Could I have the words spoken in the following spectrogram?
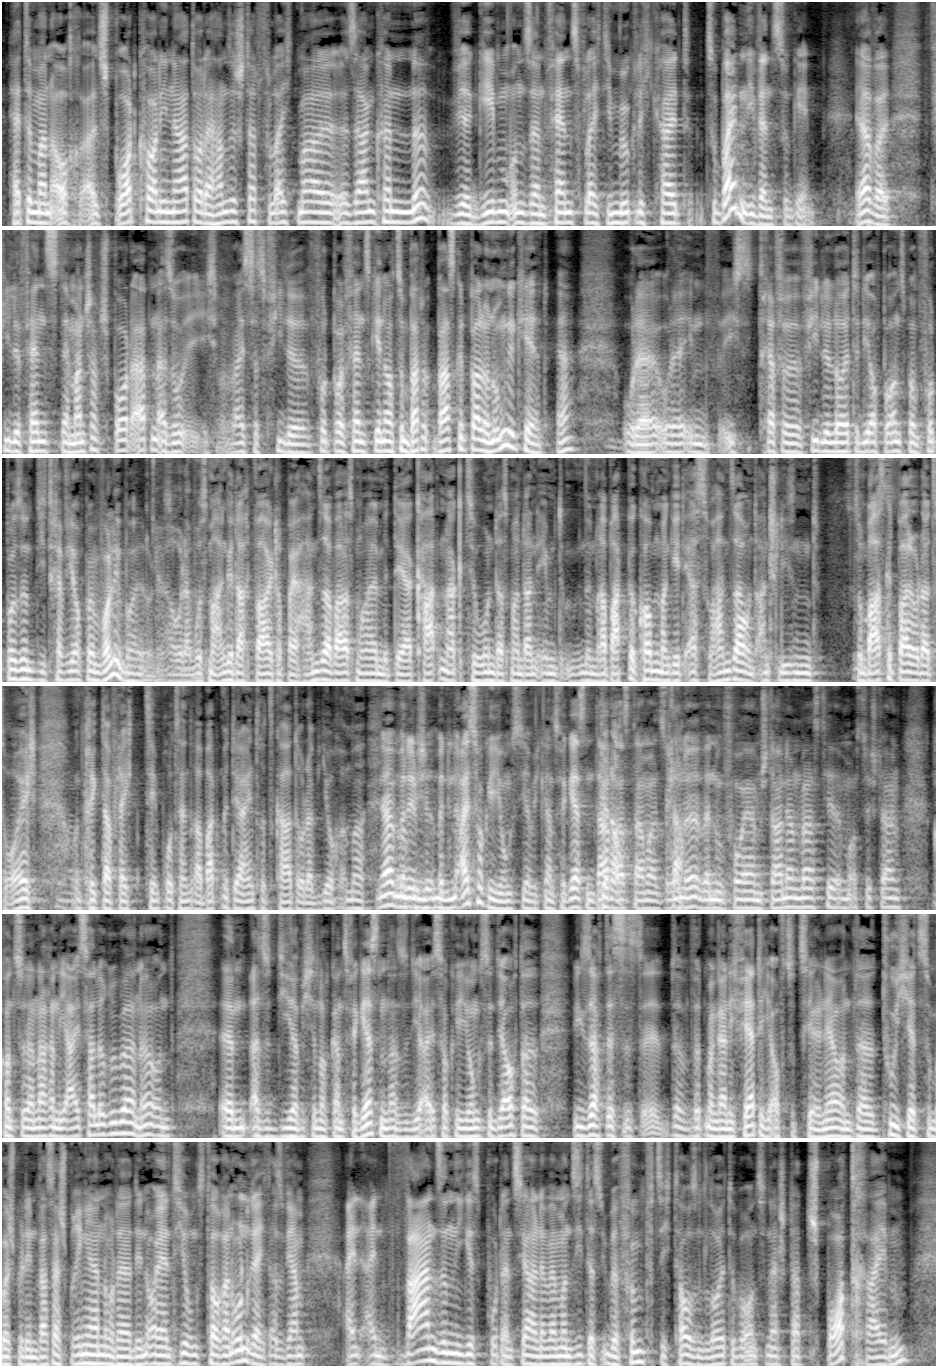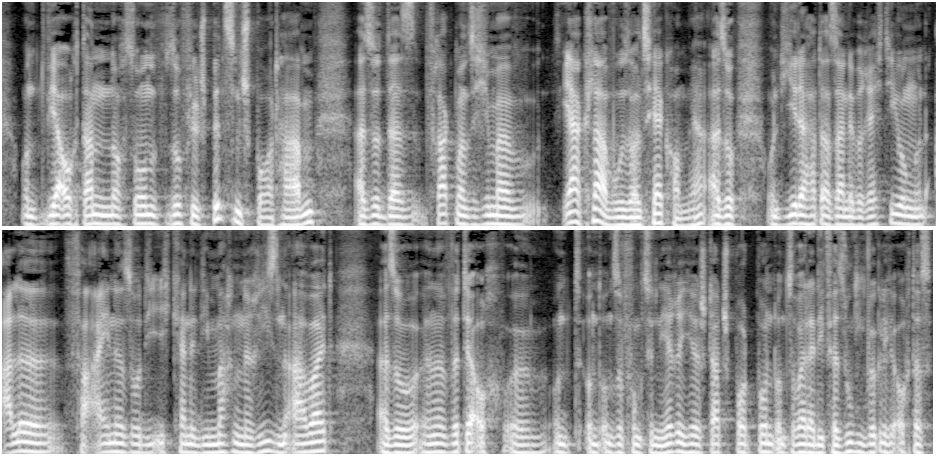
hätte man auch als Sportkoordinator der Hansestadt vielleicht mal sagen können, ne? Wir geben unseren Fans vielleicht die Möglichkeit, zu beiden Events zu gehen. Ja, weil viele Fans der Mannschaftssportarten, also ich weiß, dass viele Football-Fans gehen auch zum Basketball und umgekehrt, ja. Oder, oder eben, ich treffe viele Leute, die auch bei uns beim Football sind, die treffe ich auch beim Volleyball. Oder, ja, so. oder wo es mal angedacht war, ich glaube bei Hansa war das mal mit der Kartenaktion, dass man dann eben einen Rabatt bekommt, man geht erst zu Hansa und anschließend zum Basketball oder zu euch und kriegt da vielleicht zehn Prozent Rabatt mit der Eintrittskarte oder wie auch immer. Ja, mit den, mit den Eishockey-Jungs, die habe ich ganz vergessen. Da genau. war es damals so, ne? wenn du vorher im Stadion warst, hier im Ostseestadion, konntest du danach in die Eishalle rüber. Ne? Und ähm, also die habe ich ja noch ganz vergessen. Also die Eishockey-Jungs sind ja auch da, wie gesagt, das ist, äh, da wird man gar nicht fertig aufzuzählen. Ja? Und da tue ich jetzt zum Beispiel den Wasserspringern oder den Orientierungstauchern Unrecht. Also wir haben ein, ein wahnsinniges Potenzial, ne? wenn man sieht, dass über 50.000 Leute bei uns in der Stadt Sport treiben und wir auch dann noch so, so viel Spitzensport haben. Also da fragt man sich immer, ja klar, wo soll's herkommen, ja? Also und jeder hat da seine Berechtigung und alle Vereine, so die ich kenne, die machen eine Riesenarbeit. Also äh, wird ja auch äh, und und unsere Funktionäre hier Stadtsportbund und so weiter, die versuchen wirklich auch das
